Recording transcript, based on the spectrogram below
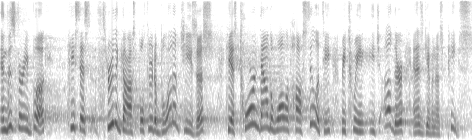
in this very book, he says, through the gospel, through the blood of Jesus, he has torn down the wall of hostility between each other and has given us peace.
